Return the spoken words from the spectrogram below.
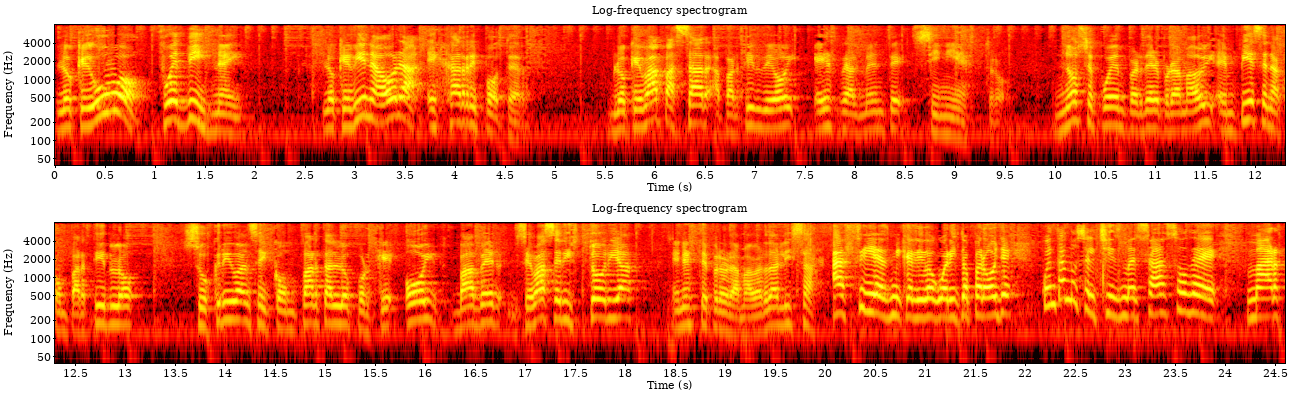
lo que hubo fue Disney. Lo que viene ahora es Harry Potter. Lo que va a pasar a partir de hoy es realmente siniestro. No se pueden perder el programa de hoy. Empiecen a compartirlo. Suscríbanse y compártanlo porque hoy va a haber, se va a hacer historia en este programa, ¿verdad, Lisa? Así es, mi querido güerito. Pero oye, cuéntanos el chismesazo de Mark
